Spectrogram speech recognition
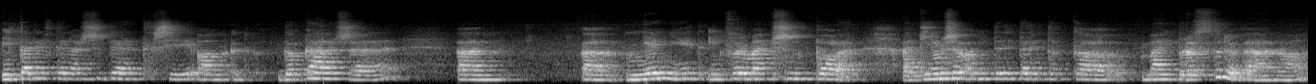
i tady v té naší D3 on dokáže uh, měnit informační pole. A tím, že oni tedy tady toto mají prostudováno,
